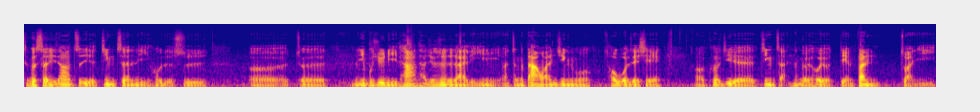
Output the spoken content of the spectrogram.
这个涉及到自己的竞争力，或者是呃，这、你不去理他，他就是来理你嘛。整个大环境如果透过这些呃科技的进展，那个会有典范转移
